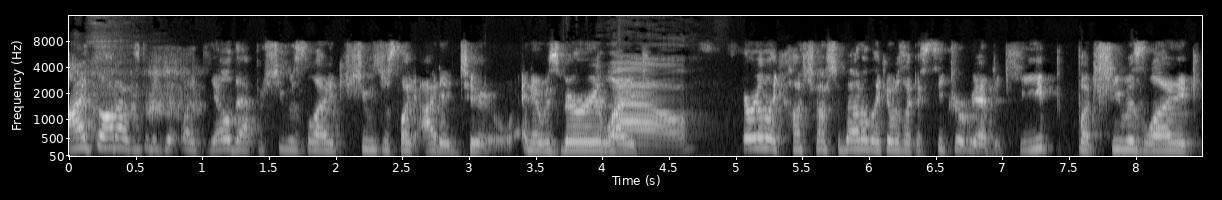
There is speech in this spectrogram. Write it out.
I thought I was gonna get like yelled at but she was like she was just like I did too. And it was very wow. Like very like hush hush about it, like it was like a secret we had to keep. But she was like,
